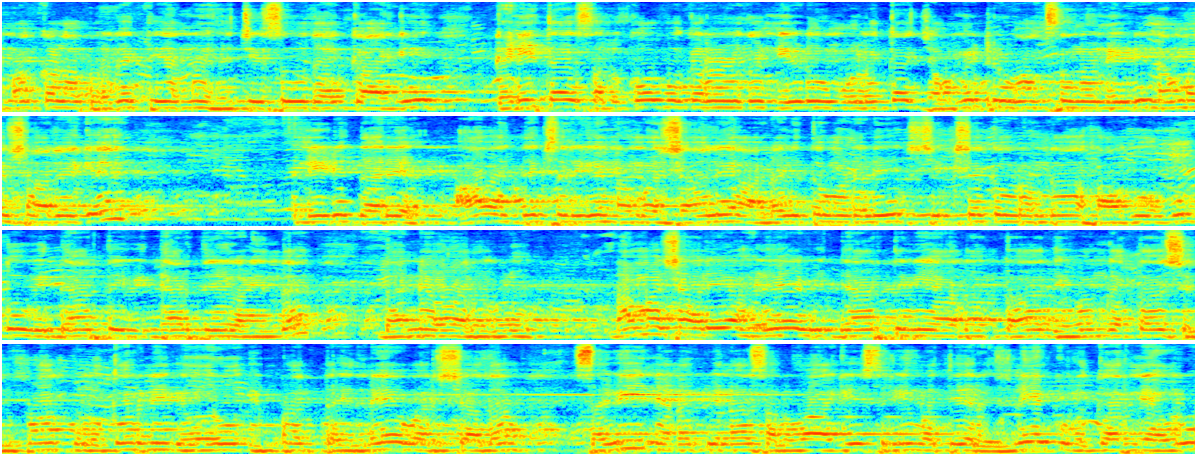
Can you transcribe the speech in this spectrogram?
ಮಕ್ಕಳ ಪ್ರಗತಿಯನ್ನು ಹೆಚ್ಚಿಸುವುದಕ್ಕಾಗಿ ಗಣಿತ ಸಲಕೋಪಕರಣಗಳನ್ನು ನೀಡುವ ಮೂಲಕ ಜಾಮಿಟ್ರಿ ಬಾಕ್ಸ್ ಅನ್ನು ನೀಡಿ ನಮ್ಮ ಶಾಲೆಗೆ ನೀಡಿದ್ದಾರೆ. ಆ ಅಧ್ಯಕ್ಷರಿಗೆ ನಮ್ಮ ಶಾಲೆಯ ಆಡಳಿತ ಮಂಡಳಿ, ಶಿಕ್ಷಕ ವೃಂದ ಹಾಗೂ ಮುದ್ದು ವಿದ್ಯಾರ್ಥಿ ವಿದ್ಯಾರ್ಥಿಗಳಿಂದ ಧನ್ಯವಾದಗಳು. ನಮ್ಮ ಶಾಲೆಯ ಹಳೆಯ ವಿದ್ಯಾರ್ಥಿನಿಯಾದಂತಹ ದಿವಂಗತ ಶಿಲ್ಪಾ ಕುಲಕರ್ಣಿ ಇವರು ಇಪ್ಪತ್ತೈದನೇ ವರ್ಷದ ಸವಿ ನೆನಪಿನ ಸಲುವಾಗಿ ಶ್ರೀಮತಿ ರಜನಿ ಕುಲಕರ್ಣಿ ಅವರು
